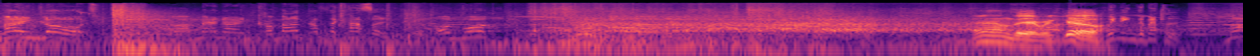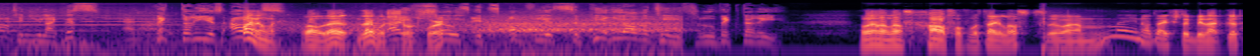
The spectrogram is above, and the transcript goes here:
Mein Lord! Our men are in command of the castle. Onward! And there we go. Winning the battle. Continue like this, and victory is ours. Finally. Well, that that was short work. shows its obvious superiority through victory. Well, I lost half of what I lost, so I may not actually be that good.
